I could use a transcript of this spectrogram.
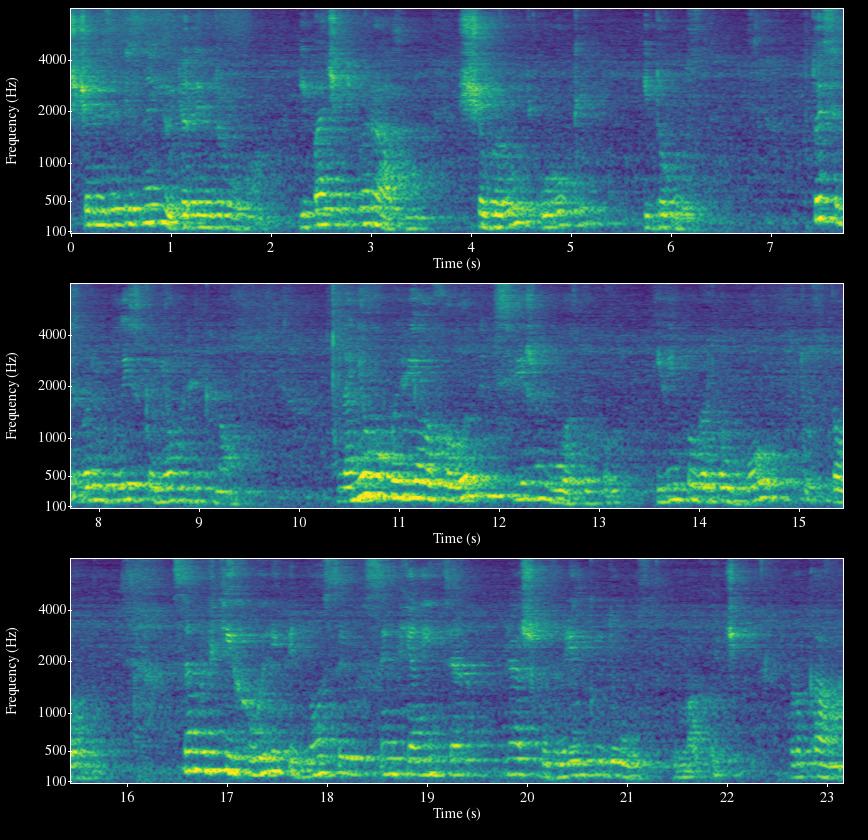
що не запізнають один другого і бачать виразно, що беруть у руки і до уст. Хтось утворив близько нього вікно. На нього повіяло холодним свіжим воздухом, і він повернув голову в ту сторону. Саме в тій хвилі підносив син п'яниця пляшку з горілкою до уст, махаючи руками.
